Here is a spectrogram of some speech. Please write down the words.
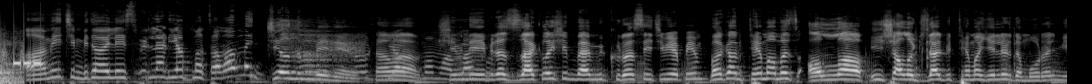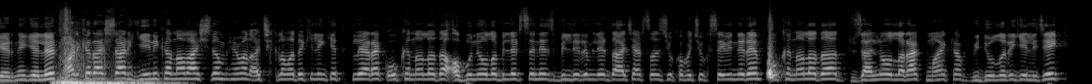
Ahmetciğim bir de öyle espriler yapma tamam mı? Canım benim. Yok, tamam. yapmam, Allah Şimdi korusun. biraz uzaklaşın ben bir kura seçimi yapayım. Bakalım temamız Allah. İnşallah güzel bir tema gelir de moralim yerine gelir. Arkadaşlar yeni kanal açtım. Hemen açıklamadaki linke tıklayarak o kanala da abone olabilirsiniz. Bildirimleri de açarsanız çok ama çok sevinirim. O kanala da düzenli olarak Minecraft videoları gelecek.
